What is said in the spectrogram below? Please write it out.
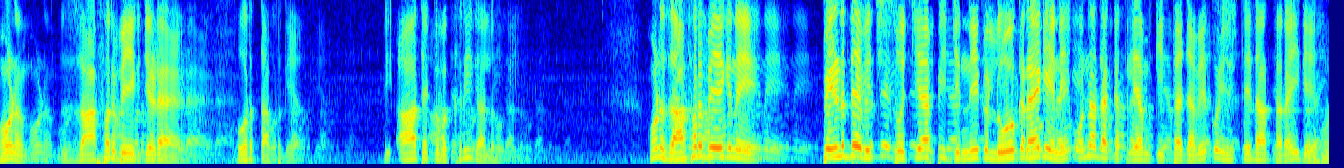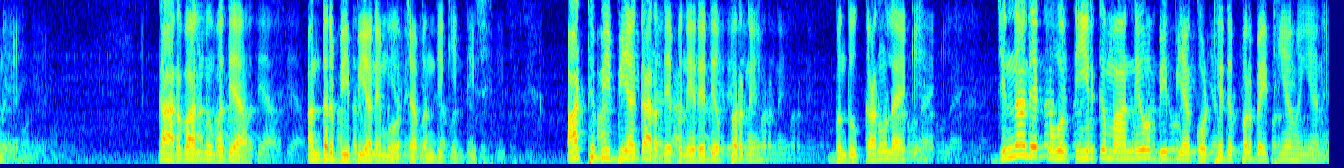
ਹੁਣ ਜ਼ਾਫਰ ਬੇਗ ਜਿਹੜਾ ਹੈ, ਹੋਰ ਤੱਪ ਗਿਆ। ਵੀ ਆਹ ਤੇ ਇੱਕ ਵੱਖਰੀ ਗੱਲ ਹੋ ਗਈ। ਹੁਣ ਜ਼ਾਫਰ ਬੇਗ ਨੇ ਪਿੰਡ ਦੇ ਵਿੱਚ ਸੋਚਿਆ ਵੀ ਜਿੰਨੇ ਕੁ ਲੋਕ ਰਹਿ ਗਏ ਨੇ, ਉਹਨਾਂ ਦਾ ਕਤਲੇਆਮ ਕੀਤਾ ਜਾਵੇ, ਕੋਈ ਰਿਸ਼ਤੇਦਾਰ ਤਾਂ ਰਹਿ ਗਏ ਹੋਣਗੇ। ਘਰ ਵੱਲ ਨੂੰ ਵਧਿਆ, ਅੰਦਰ ਬੀਬੀਆਂ ਨੇ ਮੋਰਚਾਬੰਦੀ ਕੀਤੀ ਸੀ। ਅੱਠ ਬੀਬੀਆਂ ਘਰ ਦੇ ਬਨੇਰੇ ਦੇ ਉੱਪਰ ਨੇ, ਬੰਦੂਕਾਂ ਨੂੰ ਲੈ ਕੇ। ਜਿਨ੍ਹਾਂ ਦੇ ਕੋਲ ਤੀਰ ਕਮਾਨ ਨੇ, ਉਹ ਬੀਬੀਆਂ ਕੋਠੇ ਦੇ ਉੱਪਰ ਬੈਠੀਆਂ ਹੋਈਆਂ ਨੇ।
